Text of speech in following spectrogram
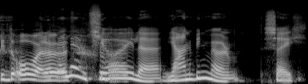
bir de o var evet. velev ki öyle yani bilmiyorum şey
